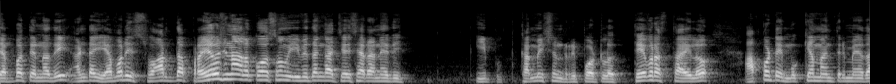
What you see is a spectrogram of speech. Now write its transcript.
దెబ్బతిన్నది అంటే ఎవరి స్వార్థ ప్రయోజనాల కోసం ఈ విధంగా చేశారనేది ఈ కమిషన్ రిపోర్ట్లో తీవ్ర స్థాయిలో అప్పటి ముఖ్యమంత్రి మీద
